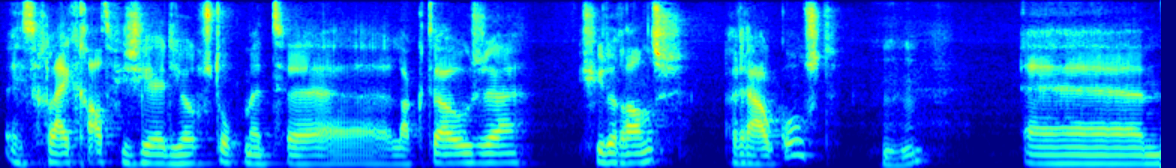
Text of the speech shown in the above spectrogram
heeft gelijk geadviseerd, joh, stop met eh, lactose, suderans, rauwkost. Mhm. ehm,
